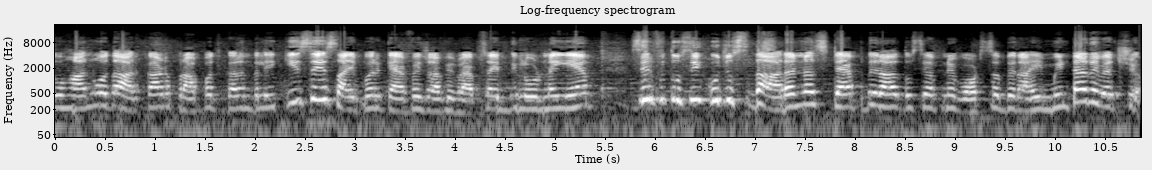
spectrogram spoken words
ਤੁਹਾਨੂੰ ਆਧਾਰ ਕਾਰਡ ਪ੍ਰਾਪਤ ਕਰਨ ਦੇ ਲਈ ਕਿਸੇ ਸਾਈਬਰ ਕੈਫੇ ਜਾਂ ਫਿਰ ਵੈਬਸਾਈਟ ਦੀ ਲੋੜ ਨਹੀਂ ਹੈ। ਸਿਰਫ ਤੁਸੀਂ ਕੁਝ ਸਧਾਰਨ ਸਟੈਪ ਦੇ ਨਾਲ ਤੁਸੀਂ ਆਪਣੇ WhatsApp ਦੇ ਰਾਹੀਂ ਮਿੰਟਾਂ ਦੇ ਵਿੱਚ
